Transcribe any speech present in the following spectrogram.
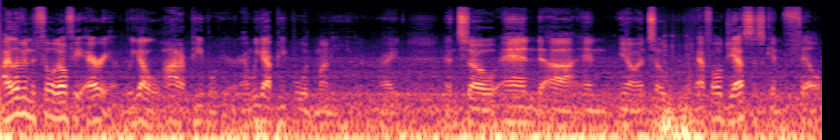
I live in the Philadelphia area. We got a lot of people here, and we got people with money here, right? And so, and uh, and you know, and so FLGSs can fill.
